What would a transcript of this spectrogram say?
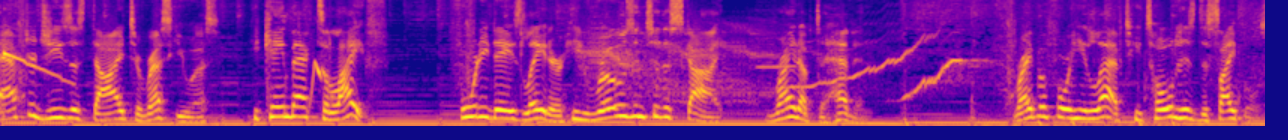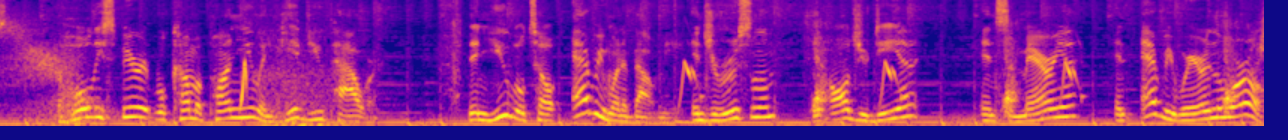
After Jesus died to rescue us, he came back to life. 40 days later, he rose into the sky, right up to heaven. Right before he left, he told his disciples, The Holy Spirit will come upon you and give you power. Then you will tell everyone about me in Jerusalem, in all Judea, in Samaria, and everywhere in the world.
